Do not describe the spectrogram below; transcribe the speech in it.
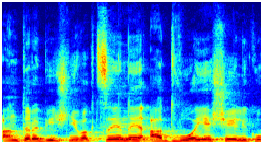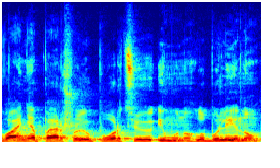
антирабічні вакцини, а двоє ще й лікування першою порцією імуноглобуліну.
